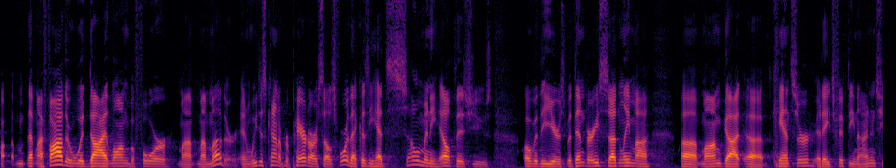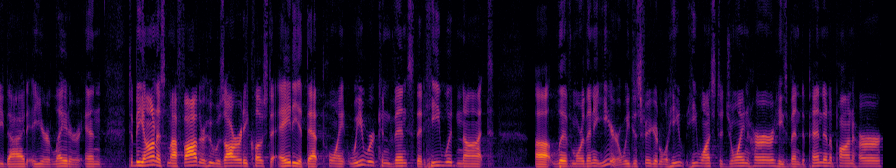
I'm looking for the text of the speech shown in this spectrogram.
uh, that my father would die long before my, my mother. And we just kind of prepared ourselves for that because he had so many health issues over the years. But then very suddenly, my uh, mom got uh, cancer at age 59 and she died a year later. And to be honest, my father, who was already close to 80 at that point, we were convinced that he would not uh, live more than a year. We just figured, well, he, he wants to join her, he's been dependent upon her.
